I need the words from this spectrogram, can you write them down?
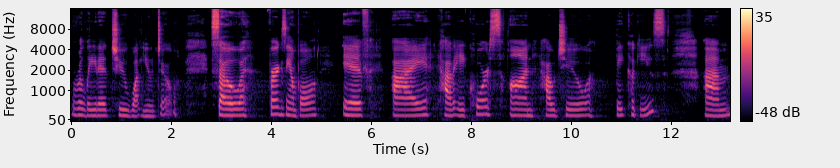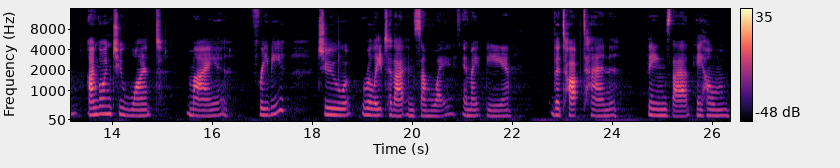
related to what you do. So, for example, if I have a course on how to bake cookies, um, I'm going to want my freebie to relate to that in some way. It might be the top 10 things that a home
